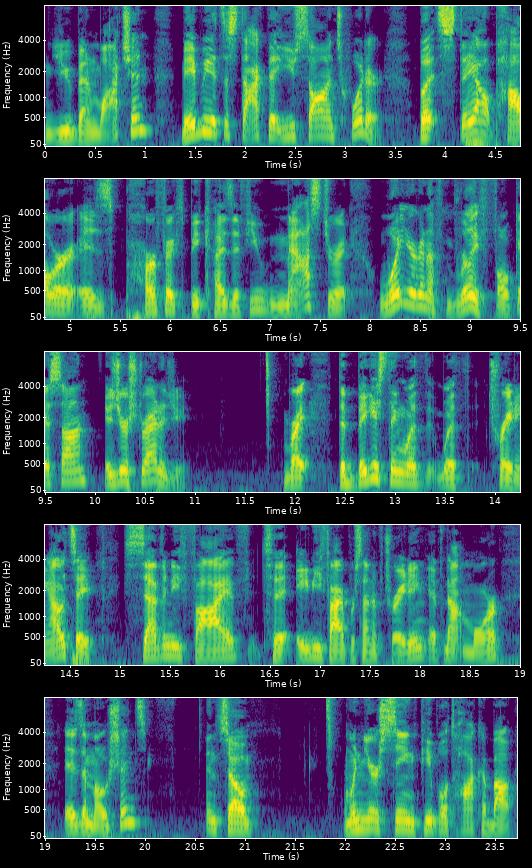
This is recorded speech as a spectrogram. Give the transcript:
you've been watching. Maybe it's a stock that you saw on Twitter. But stay out power is perfect because if you master it, what you're going to really focus on is your strategy. Right? The biggest thing with with trading, I would say 75 to 85% of trading, if not more, is emotions. And so when you're seeing people talk about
